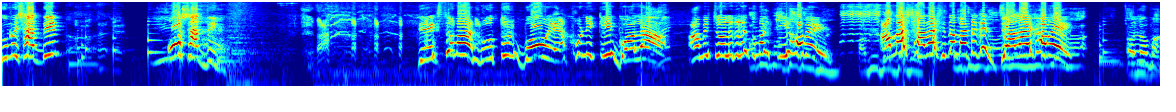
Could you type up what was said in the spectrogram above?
তুমি সাত দিন? ও সাত দিন। দেখছ না নতুন বউ এখনই কি গলা? আমি চলে গেলে তোমার কি হবে? আমার সারা সীতা মাটাকে জ্বালায় খাবে। চলো মা।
